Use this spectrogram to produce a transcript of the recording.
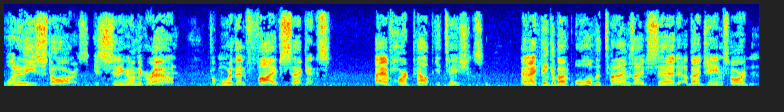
one of these stars is sitting on the ground for more than five seconds, I have heart palpitations. And I think about all the times I've said about James Harden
